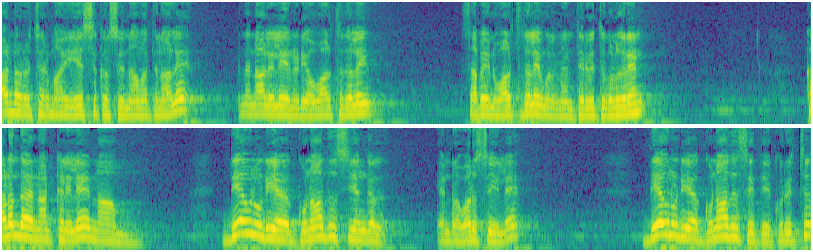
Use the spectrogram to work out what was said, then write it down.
ஆண்டவர் உச்சரமாக இயேசு கிறிஸ்து நாமத்தினாலே இந்த நாளிலே என்னுடைய வாழ்த்துதலை சபையின் வாழ்த்துதலை உங்களுக்கு நான் தெரிவித்துக் கொள்கிறேன். கடந்த நாட்களிலே நாம் தேவனுடைய குணாதிசயங்கள் என்ற வரிசையிலே தேவனுடைய குணாதிசயத்தை குறித்து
